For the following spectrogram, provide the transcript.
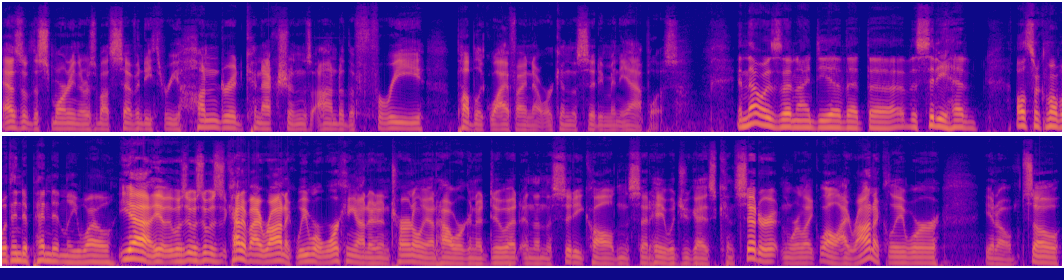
as of this morning, there was about 7,300 connections onto the free public Wi Fi network in the city of Minneapolis. And that was an idea that the the city had also come up with independently. While Yeah, it was, it was it was kind of ironic. We were working on it internally on how we're going to do it, and then the city called and said, "Hey, would you guys consider it?" And we're like, "Well, ironically, we're, you know, so."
